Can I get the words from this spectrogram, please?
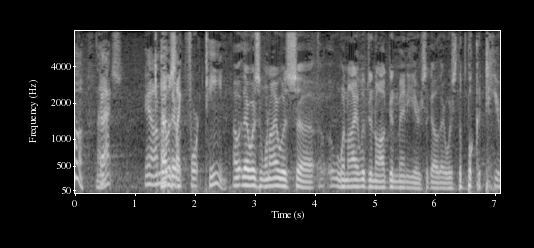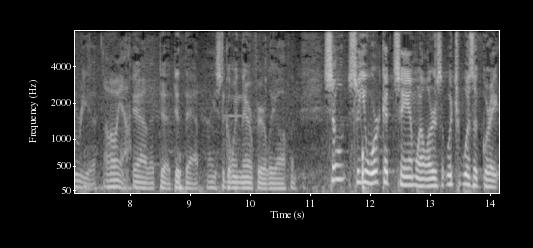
Huh. That's yeah. I I was there- like fourteen. Oh, there was when I was uh, when I lived in Ogden many years ago. There was the Bookateria. Oh yeah. Yeah, that uh, did that. I used to go in there fairly often. So, so you work at Sam Weller's, which was a great.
